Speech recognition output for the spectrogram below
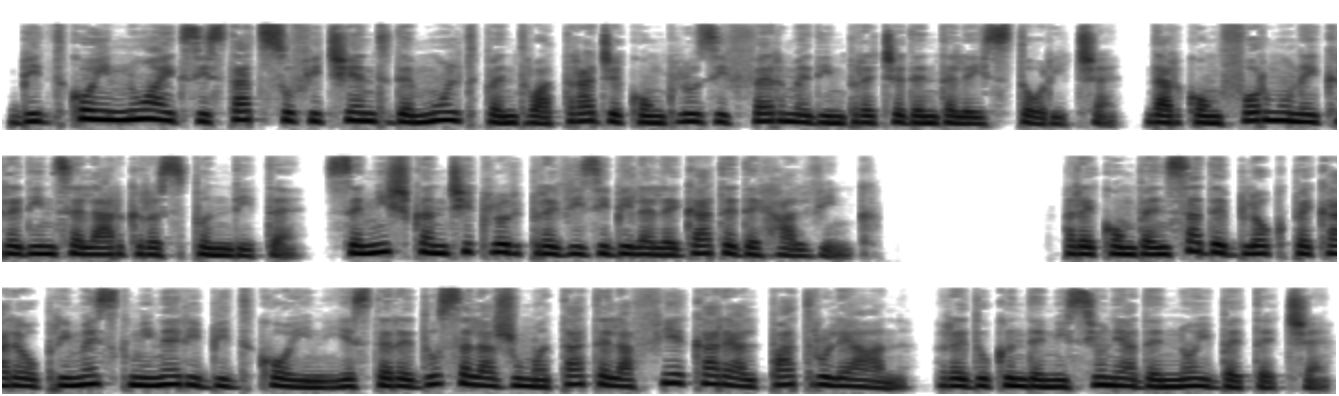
Bitcoin nu a existat suficient de mult pentru a trage concluzii ferme din precedentele istorice, dar conform unei credințe larg răspândite, se mișcă în cicluri previzibile legate de halving recompensa de bloc pe care o primesc minerii Bitcoin este redusă la jumătate la fiecare al patrulea an, reducând emisiunea de noi BTC.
